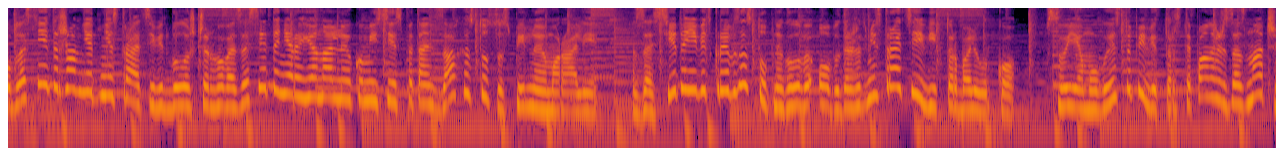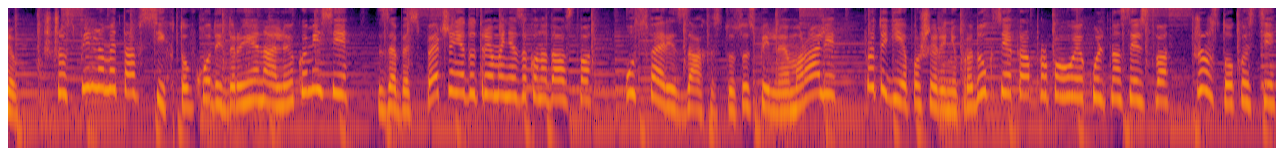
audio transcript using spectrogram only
Обласній державній адміністрації відбулось чергове засідання регіональної комісії з питань захисту суспільної моралі. Засідання відкрив заступник голови облдержадміністрації Віктор Балюрко. В своєму виступі Віктор Степанович зазначив, що спільна мета всіх, хто входить до регіональної комісії, забезпечення дотримання законодавства у сфері захисту суспільної моралі, протидія поширенню продукції, яка пропагує культ насильства, жорстокості,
